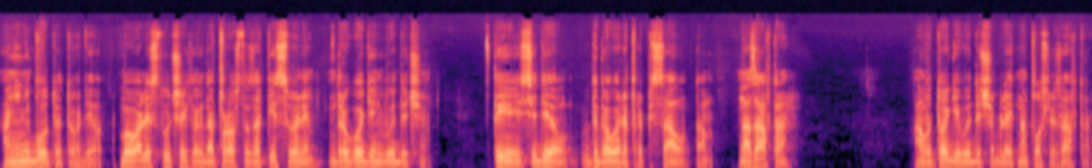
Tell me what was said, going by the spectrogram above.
они не будут этого делать. Бывали случаи, когда просто записывали другой день выдачи. Ты сидел в договоре, прописал там на завтра, а в итоге выдача, блядь, на послезавтра.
